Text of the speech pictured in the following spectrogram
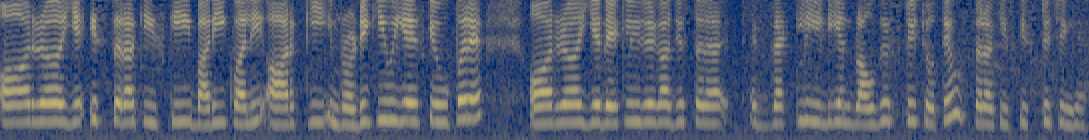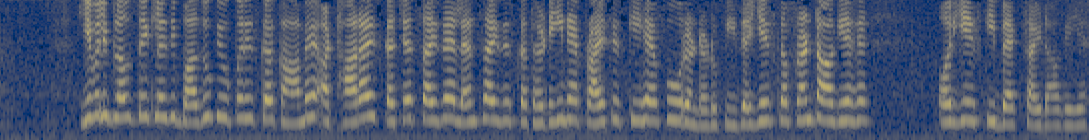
और ये इस तरह की इसकी बारीक वाली आर की एम्ब्रॉयडरी की हुई है, इसके ऊपर है। और ये देख लीजिएगा जिस तरह एग्जैक्टली इंडियन ब्लाउजेस स्टिच होते हैं, उस तरह की इसकी स्टिचिंग है। ये वाली ब्लाउज देख लें जी, बाजू के ऊपर इसका काम है 18 इसका चेस्ट साइज़ है लेंथ साइज़ इसका 13 है प्राइस इसकी है फोर हंड्रेड रुपीज़ है। ये इसका फ्रंट आ गया है और ये इसकी बैक साइड आ गई है।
